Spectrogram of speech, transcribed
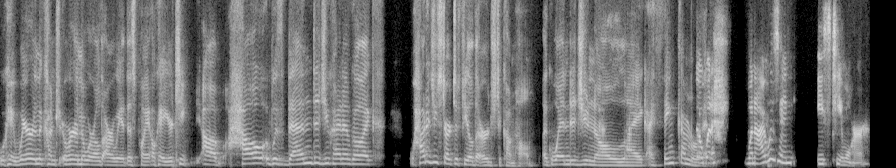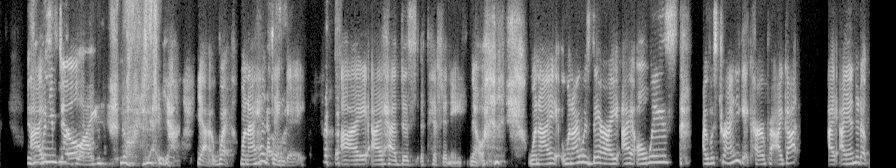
okay where in the country where in the world are we at this point? Okay your team um, how was then did you kind of go like how did you start to feel the urge to come home? Like when did you know like i think i'm ready. So when, I, when i was in east timor is it I when you still blind? No, yeah, yeah. When I had dengue, I I had this epiphany. No, when I when I was there, I I always I was trying to get chiropractic. I got I, I ended up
